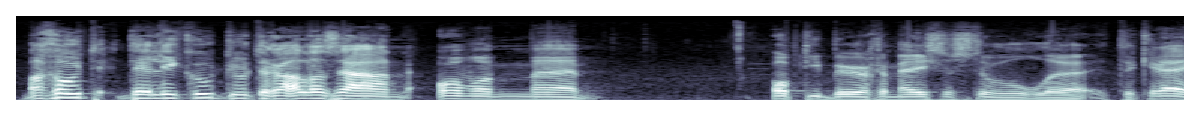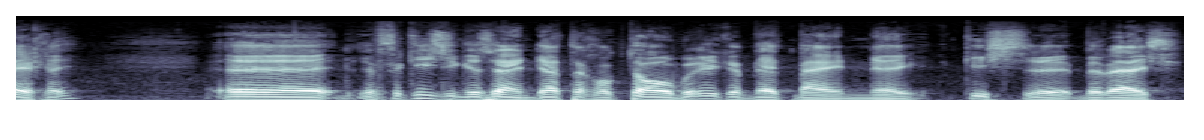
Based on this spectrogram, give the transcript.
Maar goed, de Likud doet er alles aan om hem uh, op die burgemeesterstoel uh, te krijgen. Uh, de verkiezingen zijn 30 oktober. Ik heb net mijn kiesbewijs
